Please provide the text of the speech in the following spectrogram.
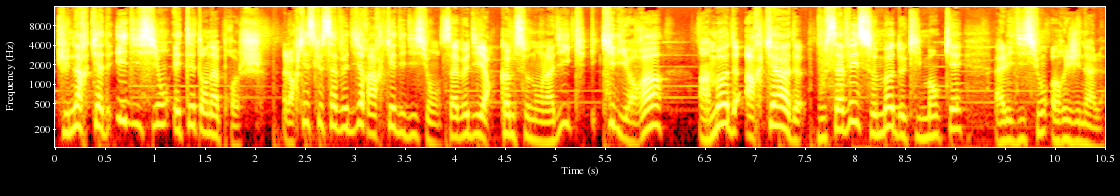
qu'une arcade édition était en approche. Alors qu'est-ce que ça veut dire arcade édition? Ça veut dire, comme son nom l'indique, qu'il y aura un mode arcade. Vous savez, ce mode qui manquait à l'édition originale.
